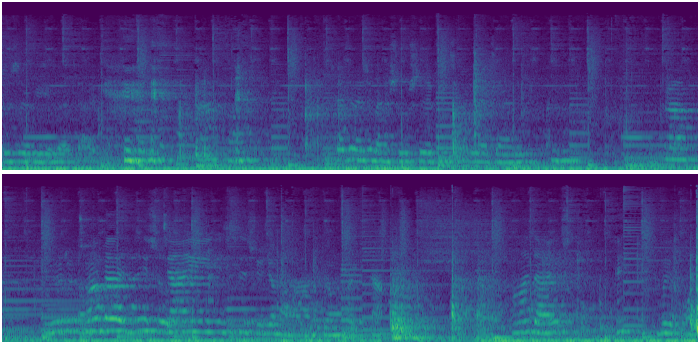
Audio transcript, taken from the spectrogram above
舒适的，比在家里。在这边是蛮舒适的，比起在家里。对啊，我们不要那时候，嘉义市区就好了，就不用回大。我们早一起，哎，不是我们，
